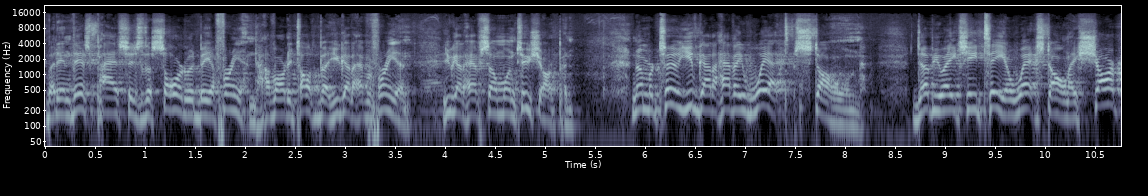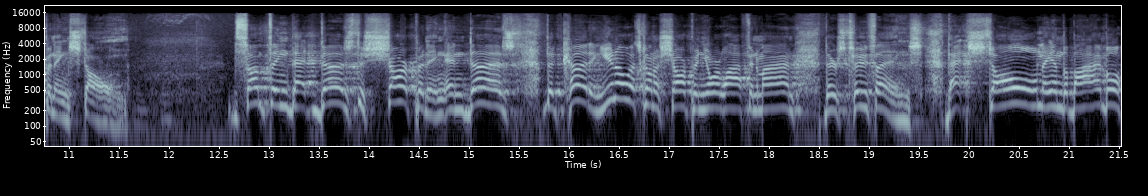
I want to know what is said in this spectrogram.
but in this passage, the sword would be a friend. I've already talked about it. you got to have a friend. You've got to have someone to sharpen. Number two, you've got to have a whetstone. W H E T, a whetstone, a sharpening stone something that does the sharpening and does the cutting. You know what's going to sharpen your life and mine? There's two things. That stone in the Bible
